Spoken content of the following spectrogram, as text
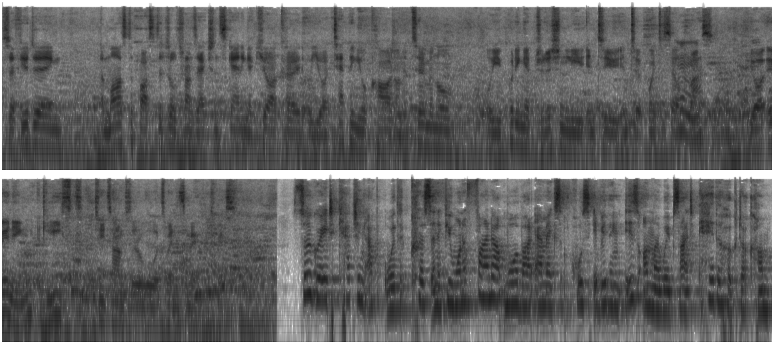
So if you're doing a MasterPass digital transaction, scanning a QR code, or you are tapping your card on a terminal, or you're putting it traditionally into into a point of sale Mm. device, you are earning at least two times the rewards when it's American Express. So great catching up with Chris. And if you want to find out more about Amex, of course, everything is on my website, heatherhook.com.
